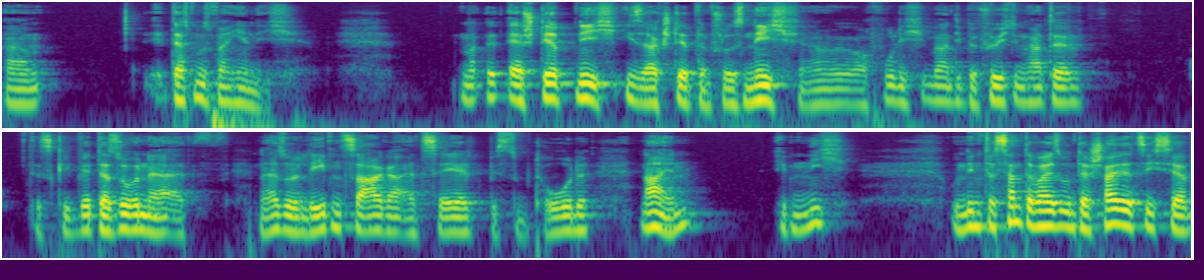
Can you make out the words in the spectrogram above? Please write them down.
Ähm, das muss man hier nicht. Er stirbt nicht, Isaac stirbt am Schluss nicht, obwohl ich immer die Befürchtung hatte, das wird da so eine, ne, so eine Lebenssaga erzählt bis zum Tode. Nein, eben nicht. Und interessanterweise unterscheidet sich ja,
